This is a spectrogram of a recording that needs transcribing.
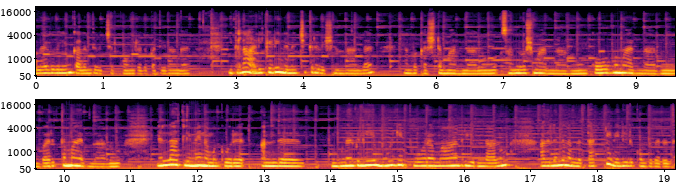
உணர்வுகளையும் கலந்து வச்சுருக்கோன்றதை பற்றி தாங்க. இதெல்லாம் அடிக்கடி நினச்சிக்கிற விஷயம்தான் இல்லை நம்ம கஷ்டமாக இருந்தாலும் சந்தோஷமாக இருந்தாலும் கோபமாக இருந்தாலும் வருத்தமாக இருந்தாலும் எல்லாத்துலேயுமே நமக்கு ஒரு அந்த உணர்விலேயே மூழ்கி போகிற மாதிரி இருந்தாலும் அதுலேருந்து நம்மளை தட்டி வெளியில் கொண்டு வர்றது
